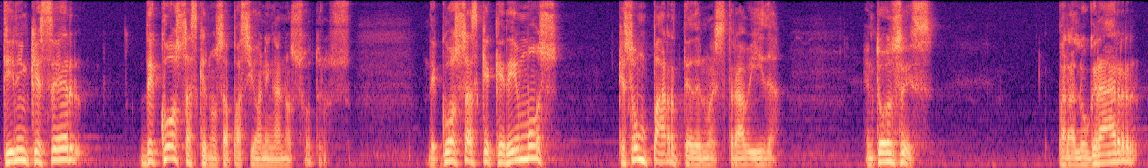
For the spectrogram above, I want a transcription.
tienen que ser de cosas que nos apasionen a nosotros, de cosas que queremos que son parte de nuestra vida. Entonces, para lograr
